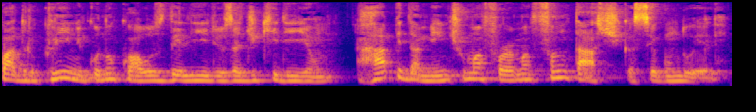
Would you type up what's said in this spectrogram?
Quadro clínico no qual os delírios adquiriam rapidamente uma forma fantástica, segundo ele.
